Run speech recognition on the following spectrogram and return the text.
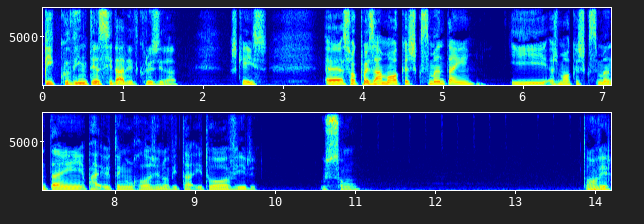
pico de intensidade e de curiosidade? Acho que é isso. Uh, só que depois há mocas que se mantêm. E as mocas que se mantêm. Pá, eu tenho um relógio novo e tá, estou a ouvir o som Estão a ver?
